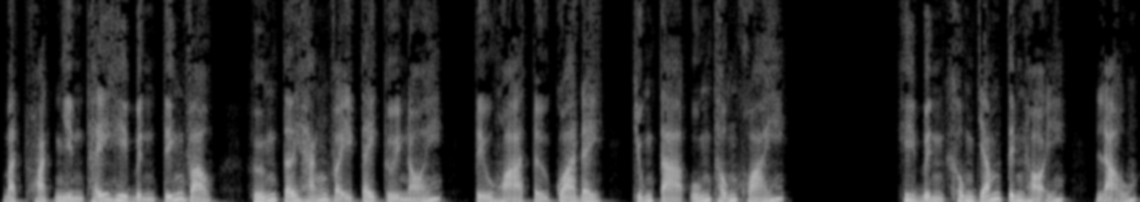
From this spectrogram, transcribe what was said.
Bạch Hoạt nhìn thấy Hi Bình tiến vào, hướng tới hắn vẫy tay cười nói, tiểu hỏa tử qua đây, chúng ta uống thống khoái. Hi Bình không dám tin hỏi, lão,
